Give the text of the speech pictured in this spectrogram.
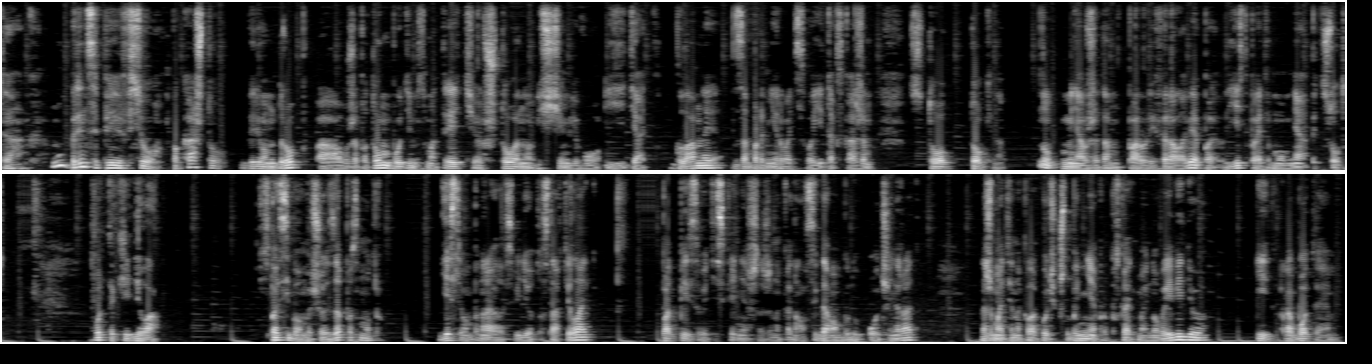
Так, ну, в принципе, все. Пока что берем дроп, а уже потом будем смотреть, что оно и с чем его едят. Главное, забронировать свои, так скажем, 100 токенов. Ну, у меня уже там пару рефералов есть, поэтому у меня 500. Вот такие дела. Спасибо вам большое за просмотр. Если вам понравилось видео, то ставьте лайк. Подписывайтесь, конечно же, на канал. Всегда вам буду очень рад. Нажимайте на колокольчик, чтобы не пропускать мои новые видео. И работаем.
